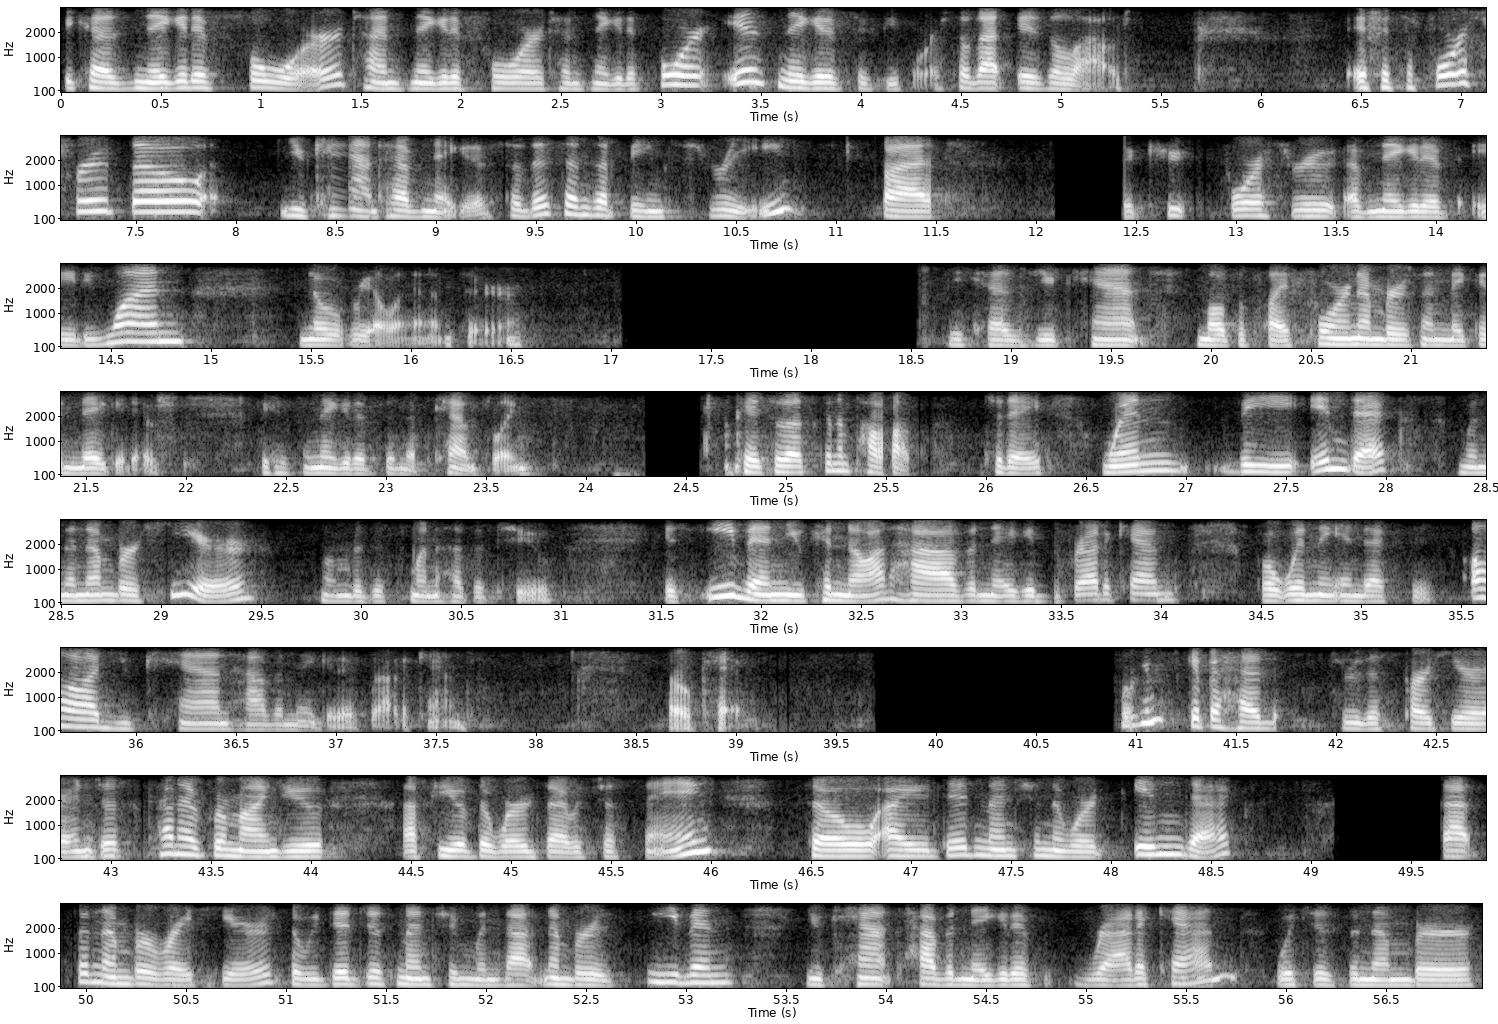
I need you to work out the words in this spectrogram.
because negative 4 times negative 4 times negative 4 is negative 64. So that is allowed. If it's a fourth root, though, you can't have negative. So this ends up being 3, but the fourth root of negative 81, no real answer. Because you can't multiply four numbers and make a negative, because the negatives end up canceling. Okay, so that's going to pop up today. When the index, when the number here remember this one has a 2, is even, you cannot have a negative radicand, but when the index is odd, you can have a negative radicand. Okay. We're going to skip ahead through this part here and just kind of remind you a few of the words I was just saying. So I did mention the word index. That's the number right here. So we did just mention when that number is even, you can't have a negative radicand, which is the number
